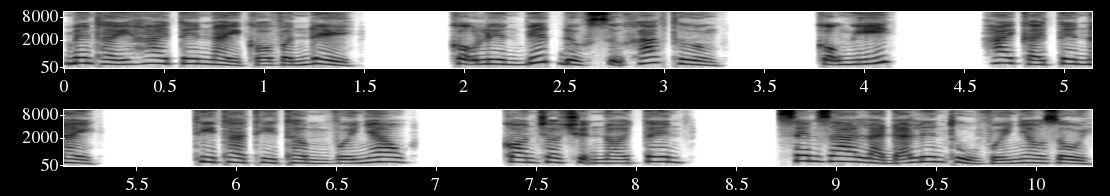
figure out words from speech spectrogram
Bên thấy hai tên này có vấn đề, cậu liền biết được sự khác thường. Cậu nghĩ, hai cái tên này thì thà thì thầm với nhau, còn cho chuyện nói tên, xem ra là đã liên thủ với nhau rồi.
